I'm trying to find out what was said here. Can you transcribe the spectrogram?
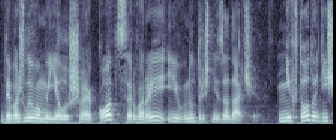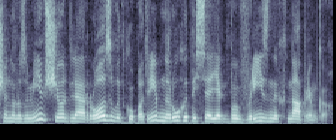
де важливими є лише код, сервери і внутрішні задачі. Ніхто тоді ще не розумів, що для розвитку потрібно рухатися якби в різних напрямках,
